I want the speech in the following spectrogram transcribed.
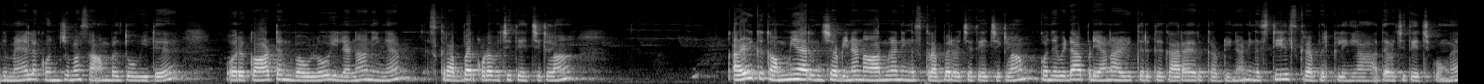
இது மேலே கொஞ்சமாக சாம்பல் தூவிட்டு ஒரு காட்டன் பவுலோ இல்லைனா நீங்கள் ஸ்க்ரப்பர் கூட வச்சு தேய்ச்சிக்கலாம். அழுக்கு கம்மியாக இருந்துச்சு அப்படின்னா நார்மலாக நீங்கள் ஸ்க்ரப்பர் வச்சு தேய்ச்சிக்கலாம். கொஞ்சம் விடாப்படியான அழுக்கு இருக்குது கரை இருக்குது அப்படின்னா நீங்கள் ஸ்டீல் ஸ்க்ரப் இருக்கு இல்லைங்களா அதை வச்சு தேய்ச்சிக்கோங்க.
